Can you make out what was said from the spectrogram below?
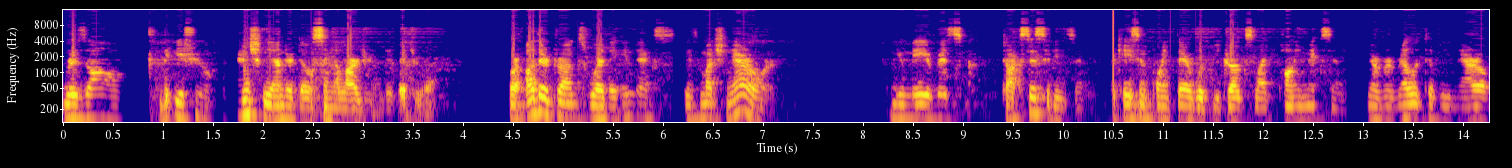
resolve the issue of potentially underdosing a larger individual. For other drugs where the index is much narrower, you may risk toxicities. And the case in point there would be drugs like polymyxin, you have a relatively narrow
